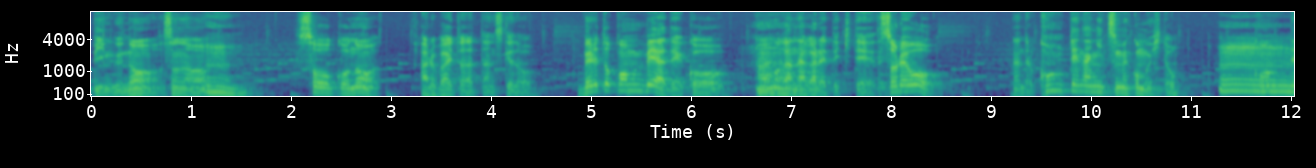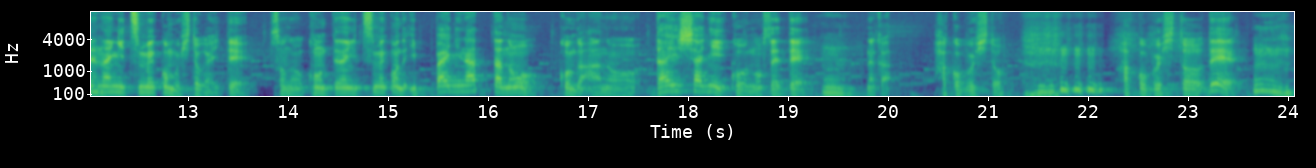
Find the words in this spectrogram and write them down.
ピングのその、うん倉庫のアルバイトだったんですけどベルトコンベヤでこう物が流れてきてそれをなんだろうコンテナに詰め込む人？コンテナに詰め込む人がいてそのコンテナに詰め込んでいっぱいになったのを今度あの台車にこう乗せてうん。なんか運ぶ人？運ぶ人でうん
